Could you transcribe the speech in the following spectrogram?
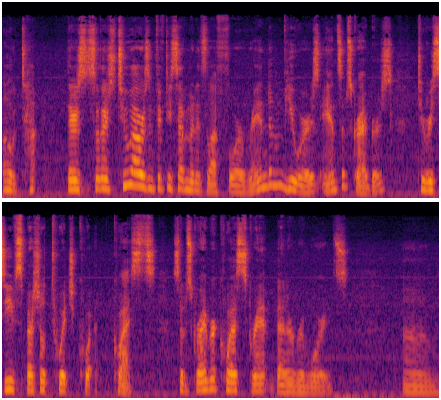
Oh, ti there's so there's two hours and fifty seven minutes left for random viewers and subscribers to receive special Twitch qu- quests. Subscriber quests grant better rewards. Um.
